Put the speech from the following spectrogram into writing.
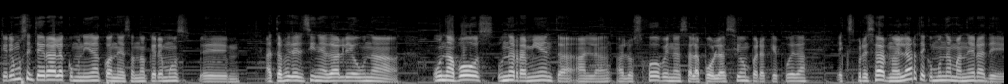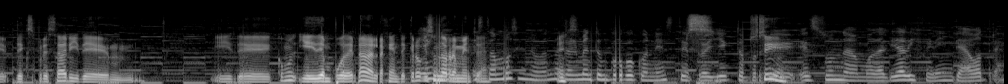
Queremos integrar a la comunidad con eso. No queremos eh, a través del cine darle una, una voz, una herramienta a, la- a los jóvenes, a la población para que pueda expresar ¿no? el arte como una manera de, de expresar y de... Y de, ¿cómo? y de empoderar a la gente. Creo que es una herramienta. Estamos innovando Es- realmente un poco con este proyecto porque sí. es una modalidad diferente a otras,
